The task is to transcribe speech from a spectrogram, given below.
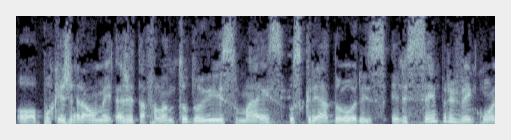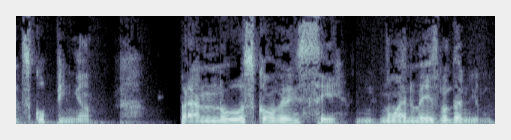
Ó, porque geralmente a gente tá falando tudo isso, mas os criadores, eles sempre vêm com uma desculpinha pra nos convencer. Não é mesmo, Danilo?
